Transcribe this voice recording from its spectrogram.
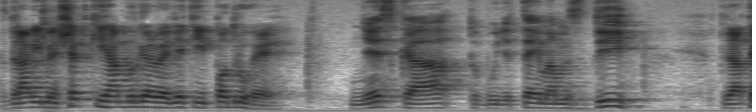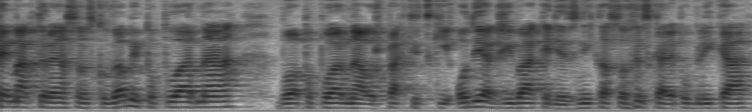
Zdravíme všetky hamburgerové deti po druhé. Dneska to bude téma mzdy. Teda téma, ktorá je na Slovensku veľmi populárna, bola populárna už prakticky odjak živa, keď vznikla Slovenská republika,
